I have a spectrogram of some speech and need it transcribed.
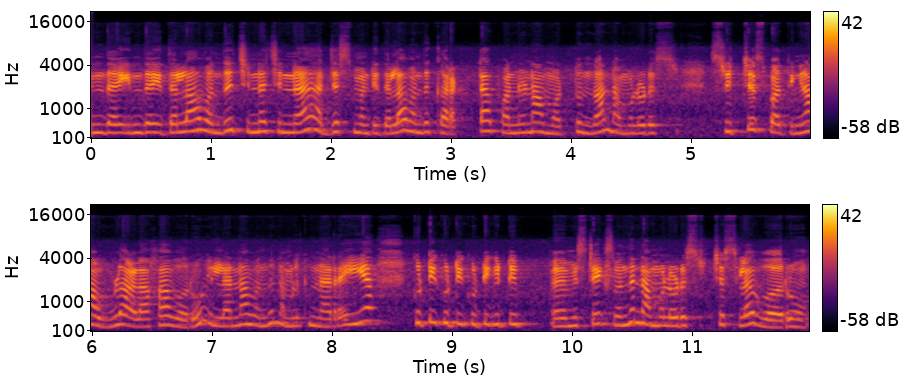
இந்த இந்த இதெல்லாம் வந்து சின்ன சின்ன அட்ஜஸ்ட்மெண்ட் இதெல்லாம் வந்து கரெக்டாக பண்ணினா மட்டும்தான் நம்மளோட ஸ்டிச்சஸ் பார்த்தீங்கன்னா அவ்வளோ அழகாக வரும். இல்லைன்னா வந்து நம்மளுக்கு நிறைய குட்டி குட்டி குட்டி குட்டி மிஸ்டேக்ஸ் வந்து நம்மளோட ஸ்டிச்சஸில் வரும்.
